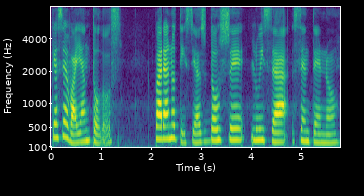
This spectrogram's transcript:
que se vayan todos. Para Noticias 12, Luisa Centeno.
